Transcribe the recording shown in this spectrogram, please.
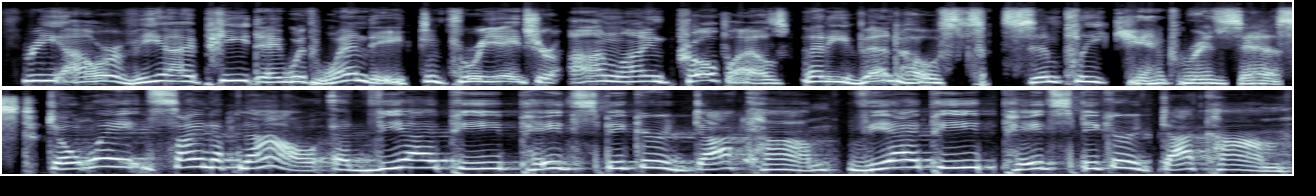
three hour VIP day with Wendy to create your online profiles that event hosts simply can't resist. Don't wait, sign up now at VIPpaidspeaker.com. VIPpaidspeaker.com.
